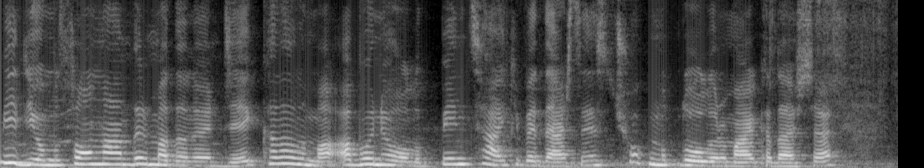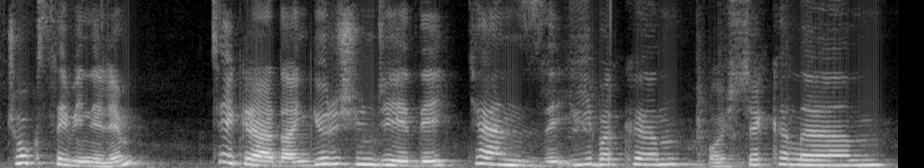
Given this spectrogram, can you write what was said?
Videomu sonlandırmadan önce kanalıma abone olup beni takip ederseniz çok mutlu olurum arkadaşlar. Çok sevinirim. Tekrardan görüşünceye dek kendinize iyi bakın. Hoşçakalın.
